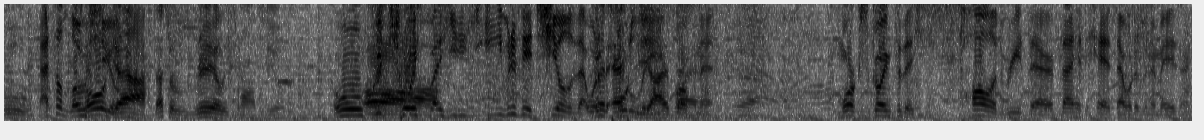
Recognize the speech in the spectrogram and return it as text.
Ooh. That's a low Oh shield. yeah, that's a really small shield. Oh, good Aw. choice, but he, he- even if he had shielded, that would have totally SDI broken him. it. Yeah. Mork's going for the solid read there. If that had hit, that would have been amazing.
